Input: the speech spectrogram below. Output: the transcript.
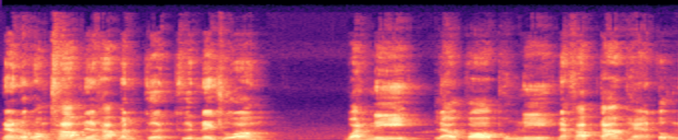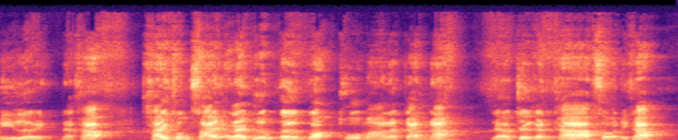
แนวโน้มทองคำเนี่ยนะครับมันเกิดขึ้นในช่วงวันนี้แล้วก็พรุ่งนี้นะครับ ตามแผนตรงนี้เลยนะครับ ใครสงสัยอะไรเพิ่มเติมก็โทรมาแล้วกันนะ แล้วเจอกันครับ สวัสดีครับ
